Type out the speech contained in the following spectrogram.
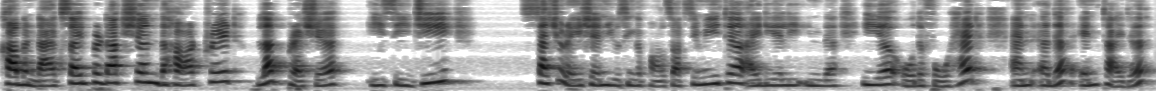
carbon dioxide production, the heart rate, blood pressure, ECG, saturation using a pulse oximeter, ideally in the ear or the forehead, and other end tidal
